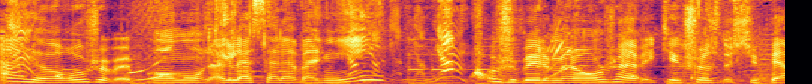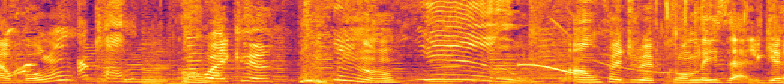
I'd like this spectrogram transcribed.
Alors, je vais prendre la glace à la vanille. Je vais le mélanger avec quelque chose de super bon. Quoique, non. Ah, en fait, je vais prendre des algues.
